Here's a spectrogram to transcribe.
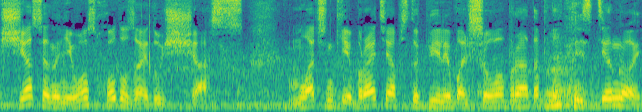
Сейчас я на него сходу зайду. Сейчас. Младшенькие братья обступили большого брата плотной стеной.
